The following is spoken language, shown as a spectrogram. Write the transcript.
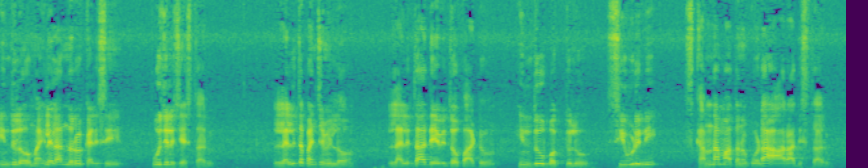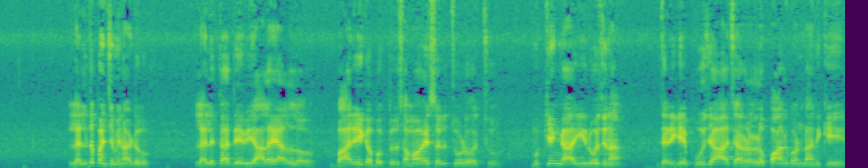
ఇందులో మహిళలందరూ కలిసి పూజలు చేస్తారు. లలిత పంచమిలో లలితాదేవితో పాటు హిందూ భక్తులు శివుడిని స్కందమాతను కూడా ఆరాధిస్తారు. లలిత పంచమి నాడు లలితాదేవి ఆలయాలలో భారీగా భక్తులు సమావేశాలు చూడవచ్చు. ముఖ్యంగా ఈ రోజున జరిగే పూజా ఆచారాలలో పాల్గొనడానికి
